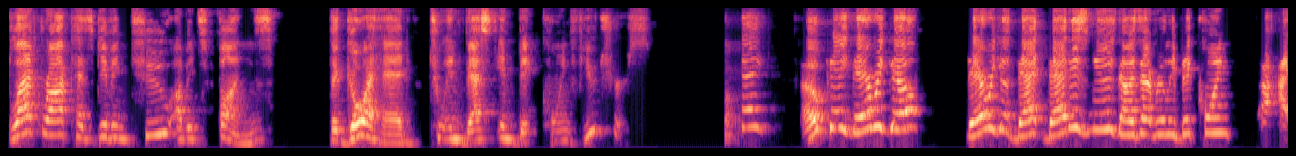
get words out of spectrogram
BlackRock has given two of its funds the go ahead to invest in Bitcoin futures. Okay. Okay, there we go. There we go. That that is news. Now, is that really Bitcoin? I, I,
